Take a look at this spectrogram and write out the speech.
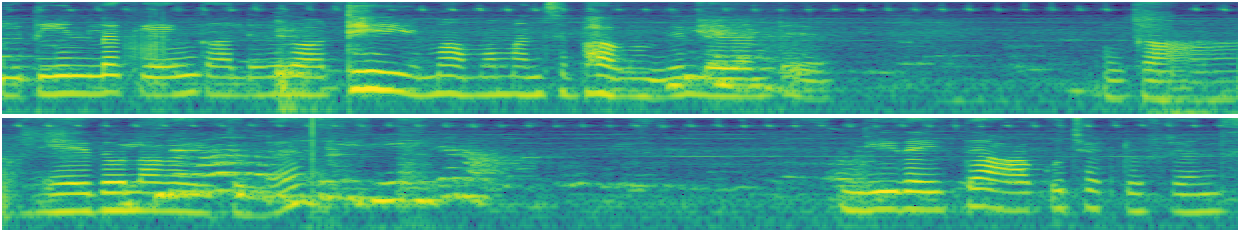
ఈ దీనిలోకి ఏం కాలేదు కాబట్టి మా అమ్మ మనసు బాగుంది లేదంటే ఇంకా ఏదోలాగా అవుతుండే. ఇదైతే ఆకు చెట్టు ఫ్రెండ్స్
